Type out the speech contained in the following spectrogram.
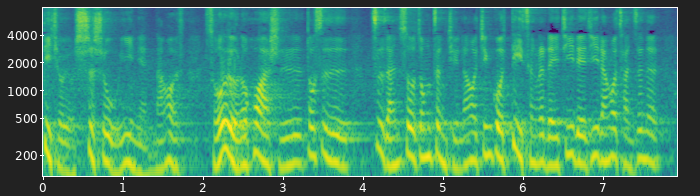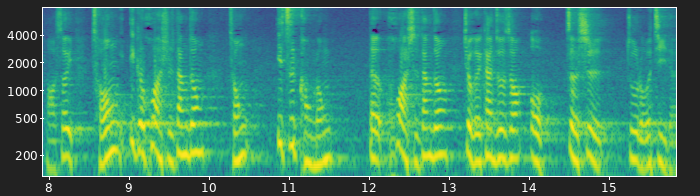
地球有四十五亿年，然后所有的化石都是自然寿终正寝，然后经过地层的累积累积，然后产生的哦，所以从一个化石当中，从一只恐龙的化石当中就可以看出说，哦，这是侏罗纪的，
